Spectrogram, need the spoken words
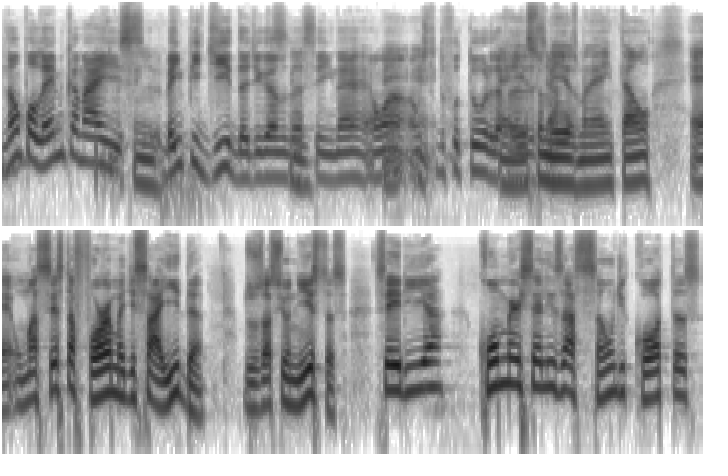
não polêmica, mas Sim. bem pedida, digamos Sim. assim, né? É, uma- É, é um é- estudo futuro da É isso SA. mesmo, né? Então, é, uma sexta forma de saída dos acionistas seria comercialização de cotas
